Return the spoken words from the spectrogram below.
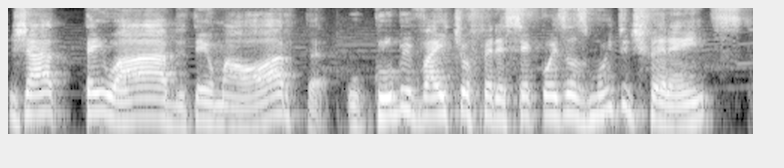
já tem o hábito, tem uma horta, o clube vai te oferecer coisas muito diferentes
